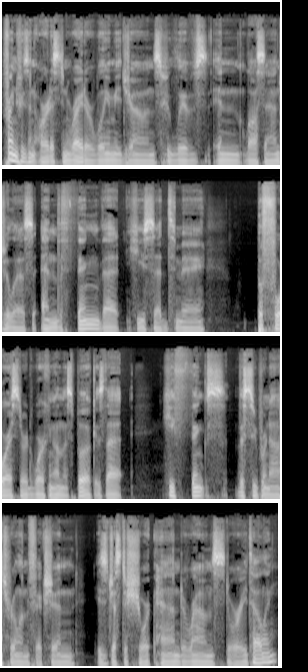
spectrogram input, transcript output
friend who's an artist and writer, William E. Jones, who lives in Los Angeles, and the thing that he said to me before I started working on this book is that he thinks the supernatural in fiction is just a shorthand around storytelling.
